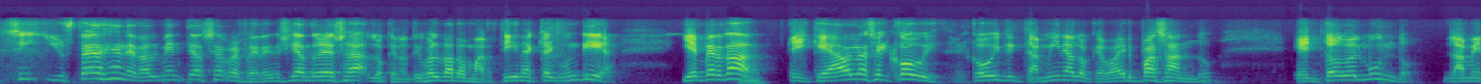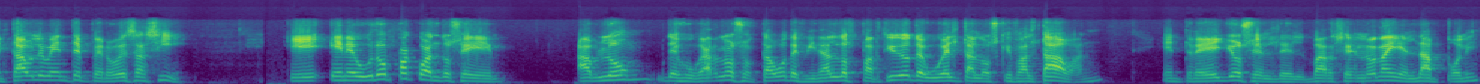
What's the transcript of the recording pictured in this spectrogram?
Sí, y usted generalmente hace referencia, Andrés, a lo que nos dijo Álvaro Martínez que algún día. Y es verdad, el que habla es el COVID. El COVID dictamina lo que va a ir pasando en todo el mundo, lamentablemente, pero es así. Eh, en Europa, cuando se habló de jugar los octavos de final, los partidos de vuelta, los que faltaban, entre ellos el del Barcelona y el Napoli,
